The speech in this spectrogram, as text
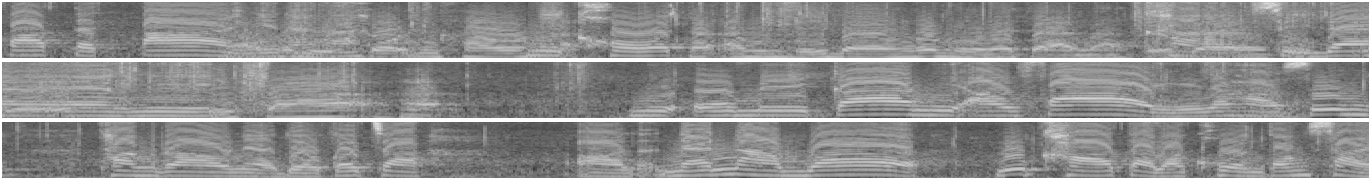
ฟาเตต้าอย่างนี้นะคะมีโค้ดของเขามีมีโค้ดอันนี้สีแดงก็มีนะอาจารย์นะค่ะสีแดงมีสีฟ้าฮะมีโอเมก้ามีอัลฟาอย่างนี้นะคะ ซึ่งทางเราเนี่ยเดี๋ยวก็จะเอ่อ แนะนำว่าลูกค้าแต่ละคนต้องใส่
